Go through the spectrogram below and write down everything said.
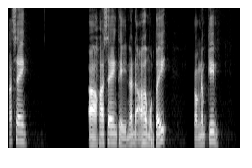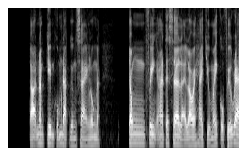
Hoa sen. À, hoa sen thì nó đỡ hơn một tí. Còn nam kim. Đó, nam kim cũng đạp gần sàn luôn nè. Trong phiên ATC lại lôi hai triệu mấy cổ phiếu ra.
